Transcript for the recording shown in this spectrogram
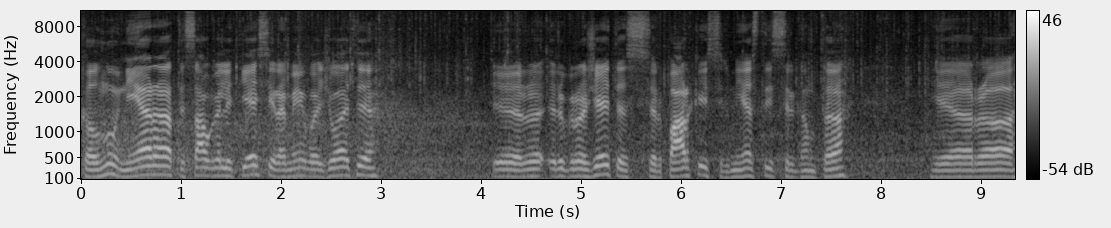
kalnų nėra, tai savo gali tiesiai ramiai važiuoti ir, ir grožėtis ir parkais, ir miestais, ir gamta. Ir a,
